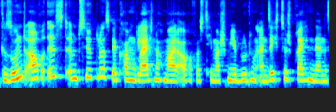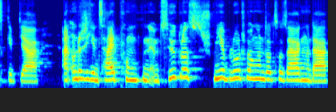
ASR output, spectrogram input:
gesund auch ist im Zyklus. Wir kommen gleich nochmal auch auf das Thema Schmierblutung an sich zu sprechen, denn es gibt ja an unterschiedlichen Zeitpunkten im Zyklus Schmierblutungen sozusagen. Und da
